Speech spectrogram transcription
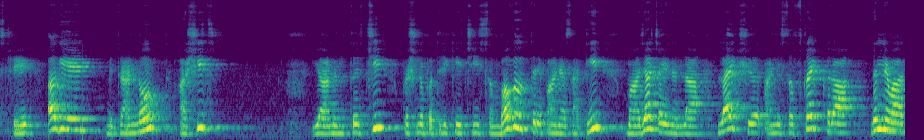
स्ट्रेट अगेन मित्रांनो अशीच यानंतरची प्रश्नपत्रिकेची संभाव्य उत्तरे पाहण्यासाठी माझ्या चॅनलला लाईक शेअर आणि सबस्क्राईब करा. धन्यवाद.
